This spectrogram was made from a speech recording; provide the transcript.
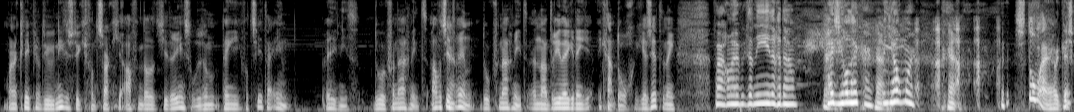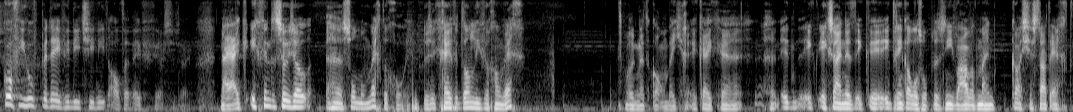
Maar dan knip je natuurlijk niet een stukje van het zakje af en dat het je erin stopt. Dus dan denk ik, wat zit daarin? Weet ik niet. Doe ik vandaag niet. Ah, wat zit Ja. erin? Doe ik vandaag niet. En na drie weken denk je, ik ga toch een keer zitten. En denk, waarom heb ik dat niet in gedaan? Hij is heel lekker. Ja. Jammer. Stom eigenlijk. Hè? Dus koffie hoeft per definitie niet altijd even vers te zijn. Nou ja, ik, ik vind het sowieso eh zonde om weg te gooien. Dus ik geef het dan liever gewoon weg. Wat ik net ook al een beetje... Kijk, eh, eh, ik, ik, ik zei net, ik, ik drink alles op. Dat is niet waar, want mijn kastje staat echt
